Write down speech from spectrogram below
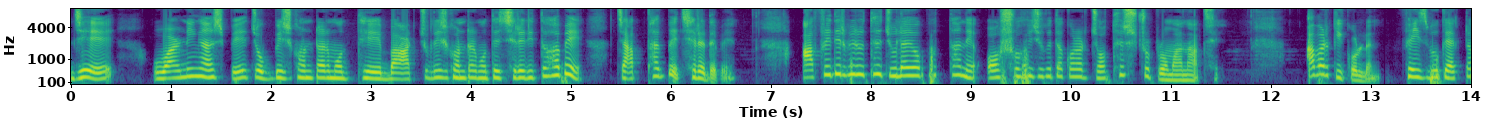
যে ওয়ার্নিং আসবে চব্বিশ ঘণ্টার মধ্যে বা আটচল্লিশ ঘণ্টার মধ্যে ছেড়ে দিতে হবে, চাপ থাকবে, ছেড়ে দেবে। আফ্রিদির বিরুদ্ধে জুলাই অভ্যুত্থানে অসহযোগিতা করার যথেষ্ট প্রমাণ আছে। আবার কি করলেন? ফেসবুকে একটা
